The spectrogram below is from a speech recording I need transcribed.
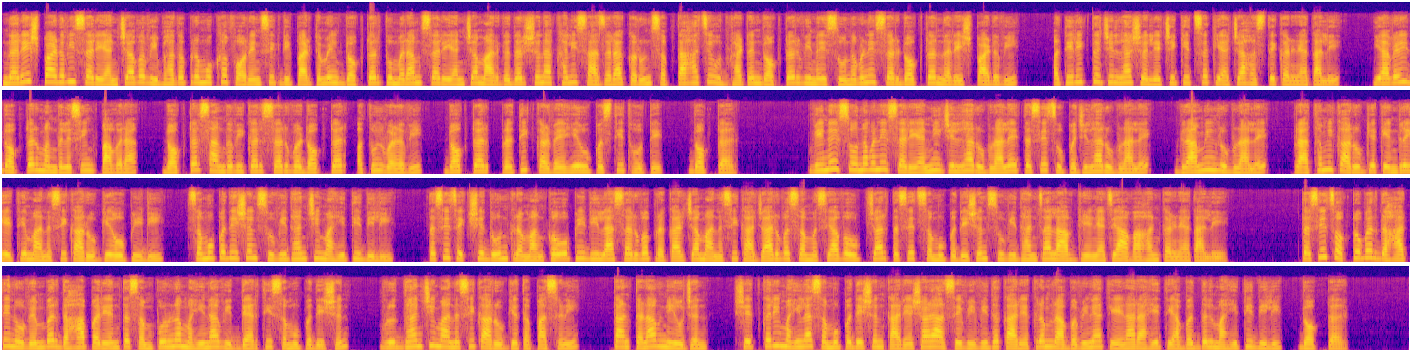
नरेश पाडवी सर यांच्या व विभागप्रमुख forensic department doctor Tumram sir यांच्या मार्गदर्शनाखाली साजरा करून सप्ताहाचे उद्घाटन doctor Vinay Sonawane sir doctor Naresh Padvi अतिरिक्त जिल्हा शल्यचिकित्सक याच्या हस्ते करण्यात आले. यावेळी doctor Mangalsingh Pawara doctor Sangvikar sir व डॉक्टर अतुल वळवी डॉक्टर प्रतीक कळवे हे उपस्थित होते. डॉक्टर विनय सोनवणे सर यांनी जिल्हा रुग्णालय तसेच उपजिल्हा रुग्णालय ग्रामीण रुग्णालय प्राथमिक आरोग्य केंद्र येथे मानसिक आरोग्य ओपीडी समुपदेशन सुविधांची माहिती दिली तसेच एकशे दोन क्रमांक ओपीडीला सर्व प्रकारच्या मानसिक आजार व समस्या व उपचार तसेच समुपदेशन सुविधांचा लाभ घेण्याचे आवाहन करण्यात आले. तसेच ऑक्टोबर दहा ते नोव्हेंबर दहा पर्यंत संपूर्ण महिना विद्यार्थी समुपदेशन वृद्धांची मानसिक आरोग्य तपासणी ताणतणाव नियोजन शेतकरी महिला समुपदेशन कार्यशाळा असे विविध कार्यक्रम राबविण्यात येणार आहेत याबद्दल माहिती दिली डॉक्टर.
